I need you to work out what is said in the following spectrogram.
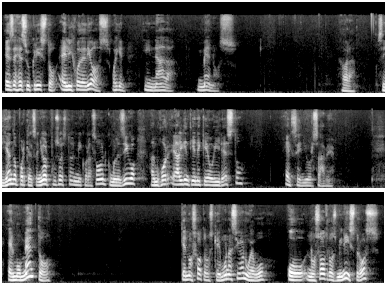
es de Jesucristo, el Hijo de Dios. Oigan, y nada menos. Ahora, siguiendo porque el Señor puso esto en mi corazón, como les digo, a lo mejor alguien tiene que oír esto, el Señor sabe. El momento que nosotros que hemos nacido nuevo o nosotros ministros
